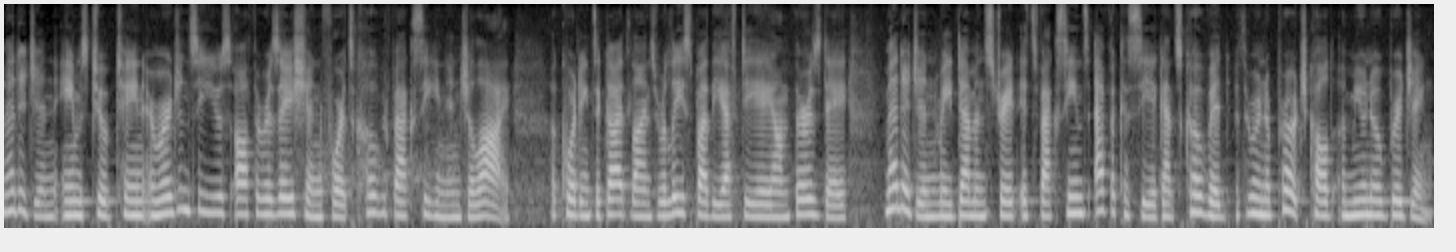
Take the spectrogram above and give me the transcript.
Medigen aims to obtain emergency use authorization for its COVID vaccine in July. According to guidelines released by the FDA on Thursday, Medigen may demonstrate its vaccine's efficacy against COVID through an approach called immunobridging.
